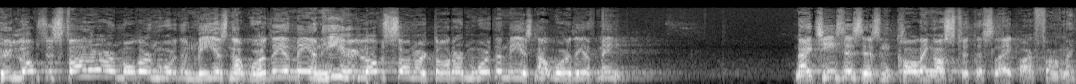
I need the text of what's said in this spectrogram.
who loves his father or mother more than me is not worthy of me, and he who loves son or daughter more than me is not worthy of me. Now, Jesus isn't calling us to dislike our family.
